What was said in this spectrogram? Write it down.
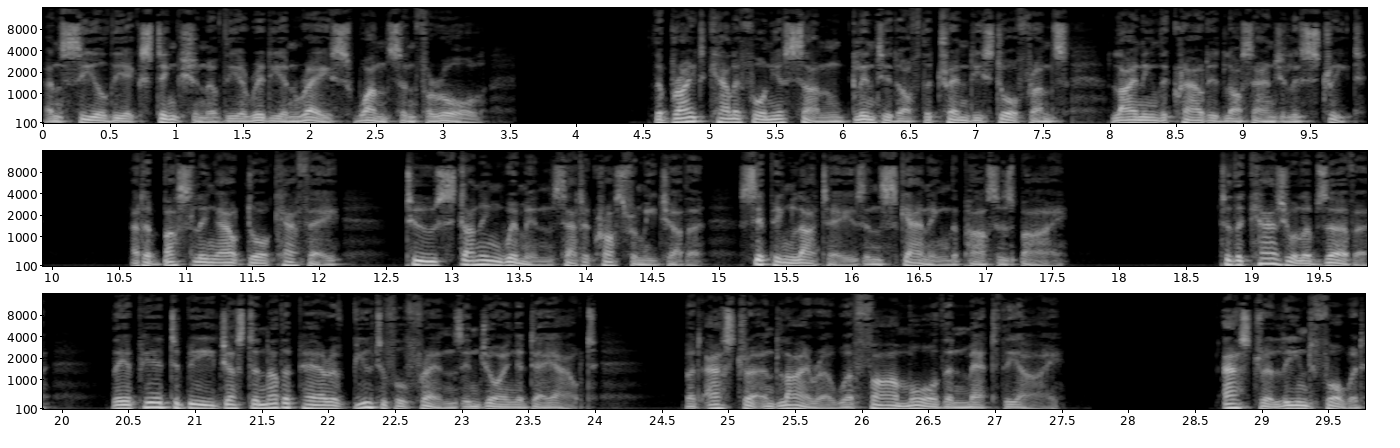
and seal the extinction of the Iridian race once and for all. The bright California sun glinted off the trendy storefronts lining the crowded Los Angeles street. At a bustling outdoor cafe, two stunning women sat across from each other, sipping lattes and scanning the passers-by. To the casual observer, they appeared to be just another pair of beautiful friends enjoying a day out, but Astra and Lyra were far more than met the eye. Astra leaned forward,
